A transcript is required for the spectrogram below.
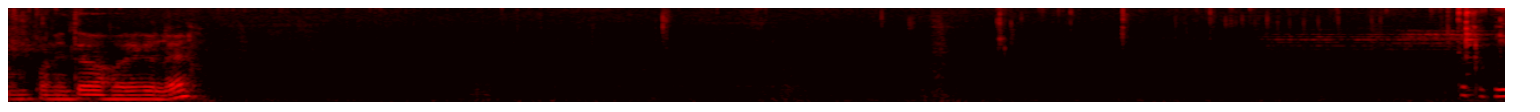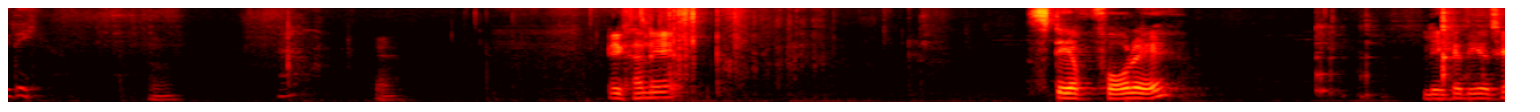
গরম পানি দেওয়া হয়ে গেলে এখানে স্টেপ ফোরে লিখে দিয়েছে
